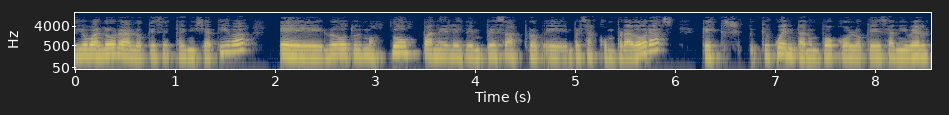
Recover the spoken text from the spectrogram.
dio valor a lo que es esta iniciativa. Eh, luego tuvimos dos paneles de empresas, eh, empresas compradoras que, que, cuentan un poco lo que es a nivel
